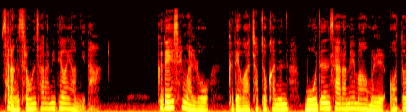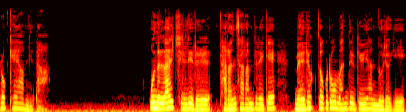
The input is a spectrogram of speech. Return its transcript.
사랑스러운 사람이 되어야 합니다. 그대의 생활로 그대와 접촉하는 모든 사람의 마음을 얻도록 해야 합니다. 오늘날 진리를 다른 사람들에게 매력적으로 만들기 위한 노력이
